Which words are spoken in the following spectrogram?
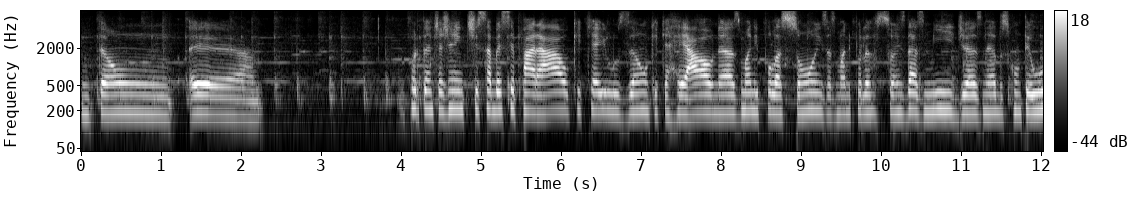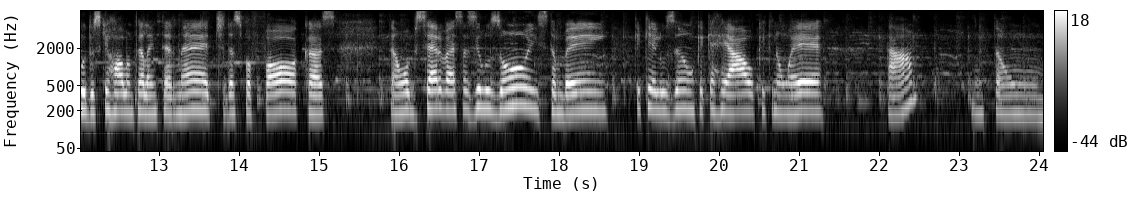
Então, é importante a gente saber separar o que, que é ilusão, o que, que é real, né? As manipulações, as manipulações das mídias, né? Dos conteúdos que rolam pela internet, das fofocas. Então, observa essas ilusões também que, que é ilusão, o que, que é real, o que, que não é, tá? Então,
